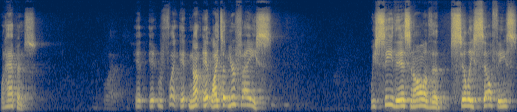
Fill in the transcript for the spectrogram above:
What happens? It, it reflects it not it lights up your face. We see this in all of the silly selfies.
